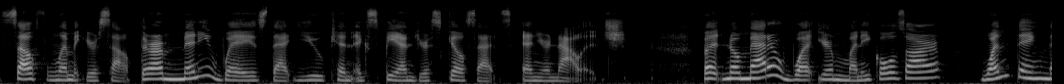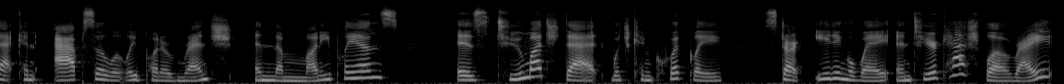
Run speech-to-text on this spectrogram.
self limit yourself. There are many ways that you can expand your skill sets and your knowledge. But no matter what your money goals are, one thing that can absolutely put a wrench in the money plans is too much debt, which can quickly start eating away into your cash flow, right?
